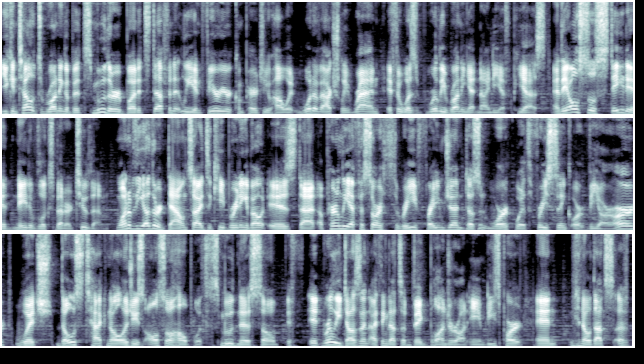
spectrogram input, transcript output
You can tell it's running a bit smoother, but it's definitely inferior compared to how it would have actually ran if it was really running at 90 FPS. And they also stated native looks better to them. One of the other downsides I keep reading about is that apparently FSR 3 FrameGen doesn't work with FreeSync or VRR, which those technologies also help with smoothness. So if it really doesn't, I think that's a big blunder on AMD's part. And you know, that's a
